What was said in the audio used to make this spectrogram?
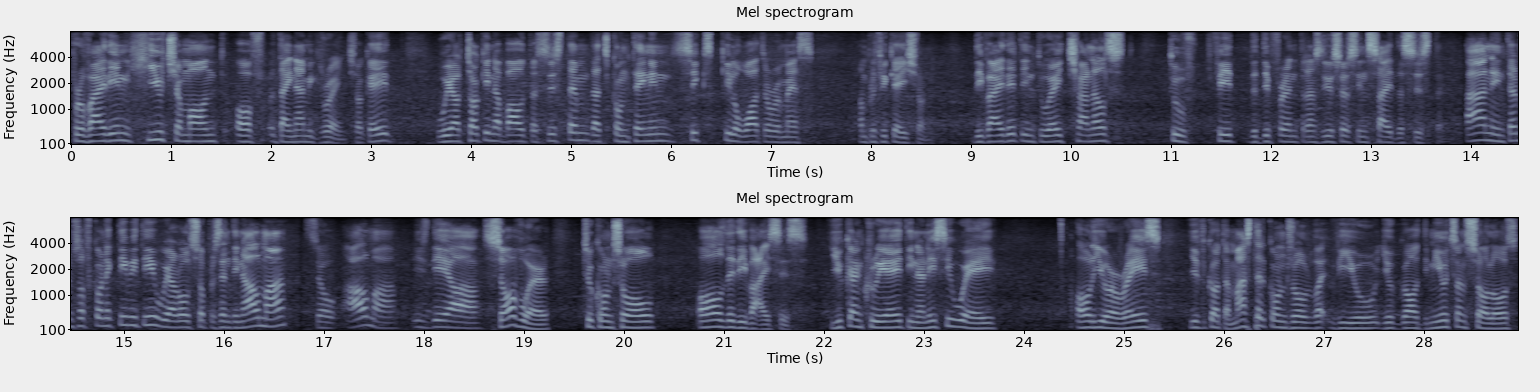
providing huge amount of dynamic range, okay? We are talking about a system that's containing six kilowatt RMS amplification, divided into eight channels to fit the different transducers inside the system. And in terms of connectivity, we are also presenting Alma. So Alma is the uh, software to control all the devices. You can create in an easy way all your arrays. You've got a master control view, you've got the mutes and solos,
